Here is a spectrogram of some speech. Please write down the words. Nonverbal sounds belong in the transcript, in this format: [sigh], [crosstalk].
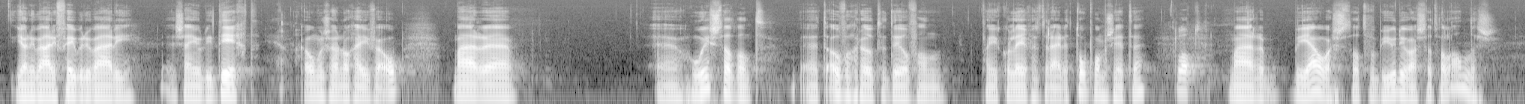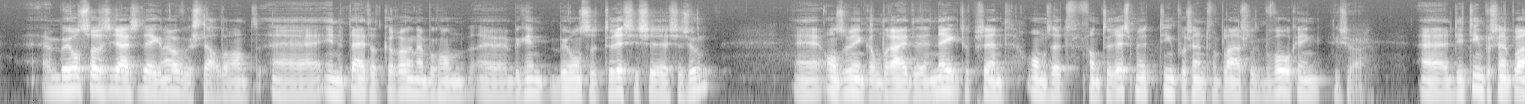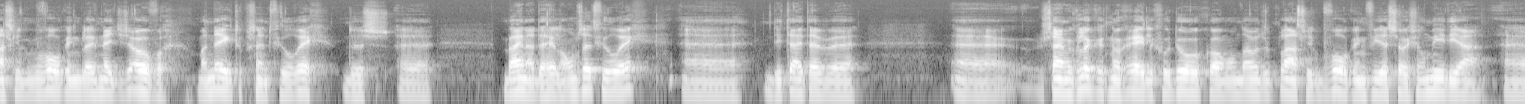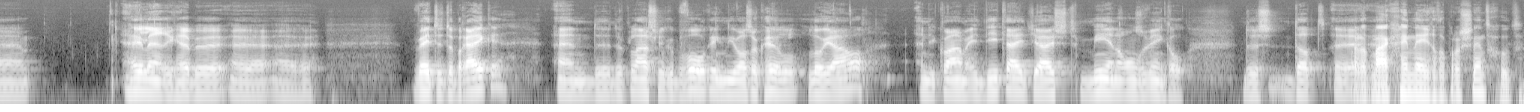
januari, februari zijn jullie dicht. Ja. Komen zo nog even op. Maar uh, hoe is dat? Want het overgrote deel van, van je collega's draaide topomzetten. Klopt. Maar bij jou was dat, of bij jullie was dat wel anders. En bij ons was het juist het tegenovergestelde. Want uh, in de tijd dat corona begon, uh, begint bij ons het toeristische seizoen. onze winkel draaide 90% omzet van toerisme, 10% van plaatselijke bevolking. Bizar. die 10% plaatselijke bevolking bleef netjes over, maar 90% viel weg. Dus bijna de hele omzet viel weg. Die tijd hebben we, uh, zijn we gelukkig nog redelijk goed doorgekomen, omdat we de plaatselijke bevolking via social media uh, heel erg hebben weten te bereiken. En de, de plaatselijke bevolking die was ook heel loyaal. En die kwamen in die tijd juist meer naar onze winkel. Dus dat, maar dat maakt geen 90% goed.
